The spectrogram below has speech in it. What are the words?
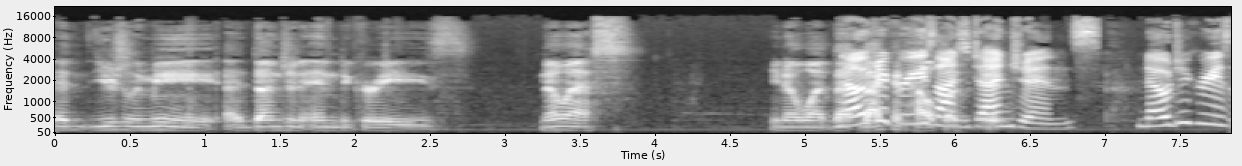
and usually me, a Dungeon in Degrees. No S. You know what? That, no that degrees help on us. It- dungeons. No degrees.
